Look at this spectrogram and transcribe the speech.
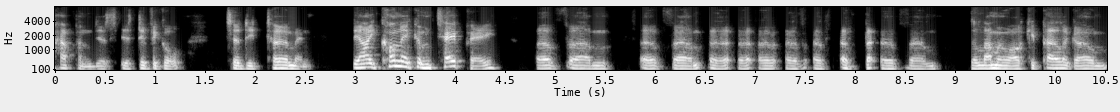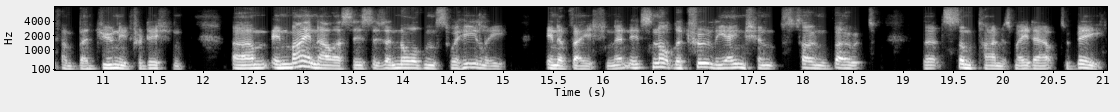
happened is, is difficult to determine. The iconic Mtepe of um, of, um, uh, uh, uh, of, of, of, of um, the Lamu archipelago and Bajuni tradition, um, in my analysis, is a Northern Swahili innovation, and it's not the truly ancient sewn boat that's sometimes made out to be.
